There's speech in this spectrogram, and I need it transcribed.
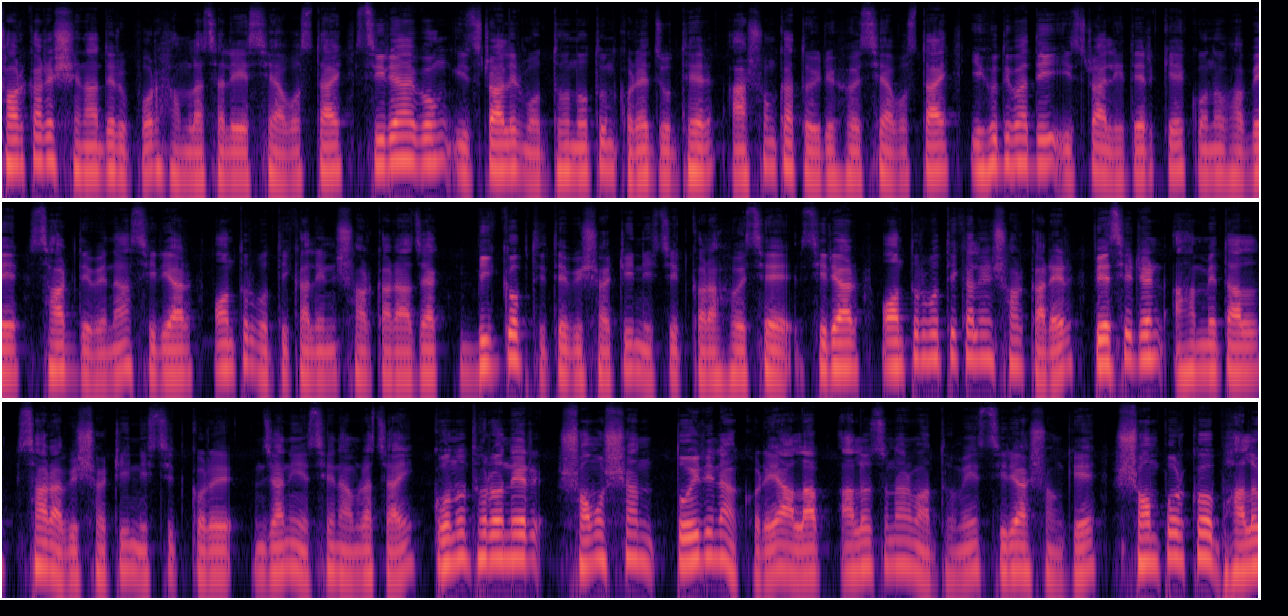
সরকারের সেনাদের উপর হামলা চালিয়েছে অবস্থায়। সিরিয়া এবং ইসরায়েলের মধ্যে নতুন করে যুদ্ধের আশঙ্কা তৈরি হয়েছে অবস্থায়। ইহুদিবাদী ইসরায়েলিদেরকে কোনোভাবে ছাড় দেবে না সিরিয়ার অন্তর্বর্তীকালীন সরকার। আজ এক বিজ্ঞপ্তিতে বিষয়টি নিশ্চিত করা হয়েছে। সিরিয়ার অন্তর্বর্তীকালীন সরকারের প্রেসিডেন্ট আহমেদ আল সারা বিষয়টি নিশ্চিত করে জানিয়েছেন, আমরা চাই কোনো ধরনের সমস্যা তৈরি না করে আলাপ আলোচনার মাধ্যমে সিরিয়ার সঙ্গে সম্পর্ক ভালো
